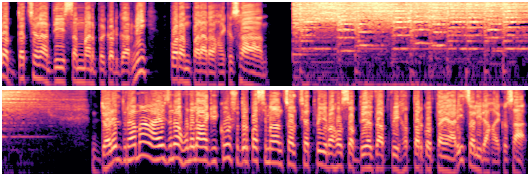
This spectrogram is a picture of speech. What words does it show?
र दक्षिणा दिई सम्मान प्रकट गर्ने परम्परा रहेको छ। डडेलधुरामा आयोजना हुन लागेको सुदूरपश्चिमाञ्चल क्षेत्रीय महोत्सव दुई हजार त्रिहत्तरको तयारी चलिरहेको छ।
